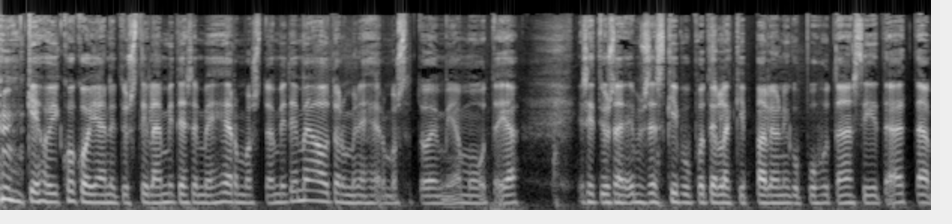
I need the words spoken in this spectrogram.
keho koko jännitystila, miten se meidän hermosto ja miten meidän autonominen hermosto toimii ja muuta. Ja, ja sitten jos esimerkiksi kipupotillakin paljon niin puhutaan siitä, että,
